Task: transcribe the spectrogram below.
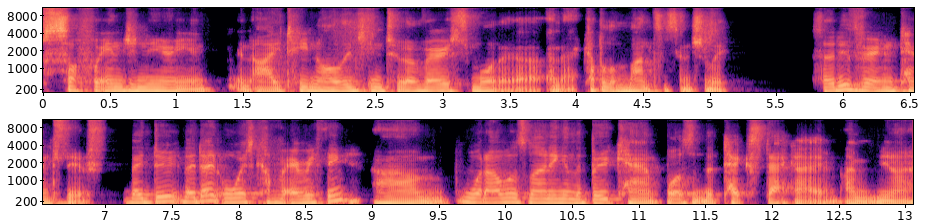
software engineering and, IT knowledge into a very small, uh, a couple of months essentially. So it is very intensive. They do they don't always cover everything. Um, what I was learning in the boot camp wasn't the tech stack. I, am you know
